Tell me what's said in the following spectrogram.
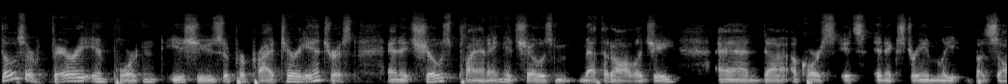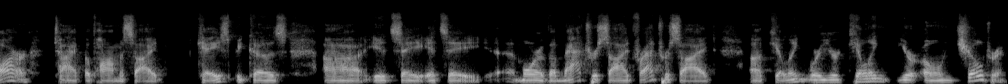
those are very important issues of proprietary interest. And it shows planning, it shows methodology. And uh, of course, it's an extremely bizarre type of homicide case because uh, it's a it's a uh, more of a matricide fratricide uh, killing where you're killing your own children.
